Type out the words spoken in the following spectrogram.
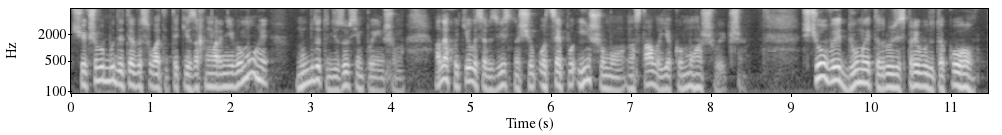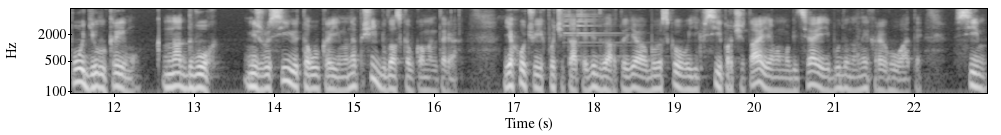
Що якщо ви будете висувати такі захмарні вимоги, ну буде тоді зовсім по-іншому. Але хотілося б, звісно, щоб оце по-іншому настало якомога швидше. Що ви думаєте, друзі, з приводу такого поділу Криму на двох між Росією та Україною? Напишіть, будь ласка, в коментарях. Я хочу їх почитати відверто. Я обов'язково їх всі прочитаю, я вам обіцяю, і буду на них реагувати. Всім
